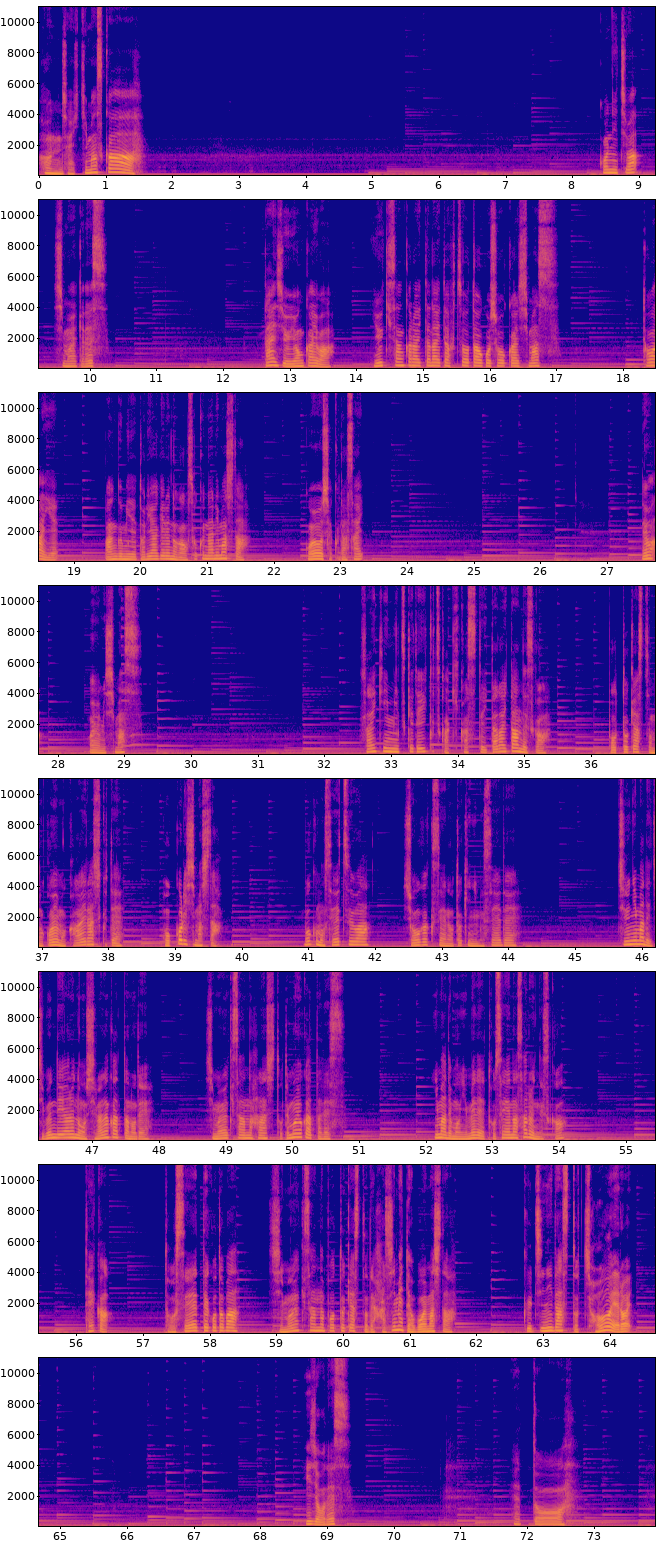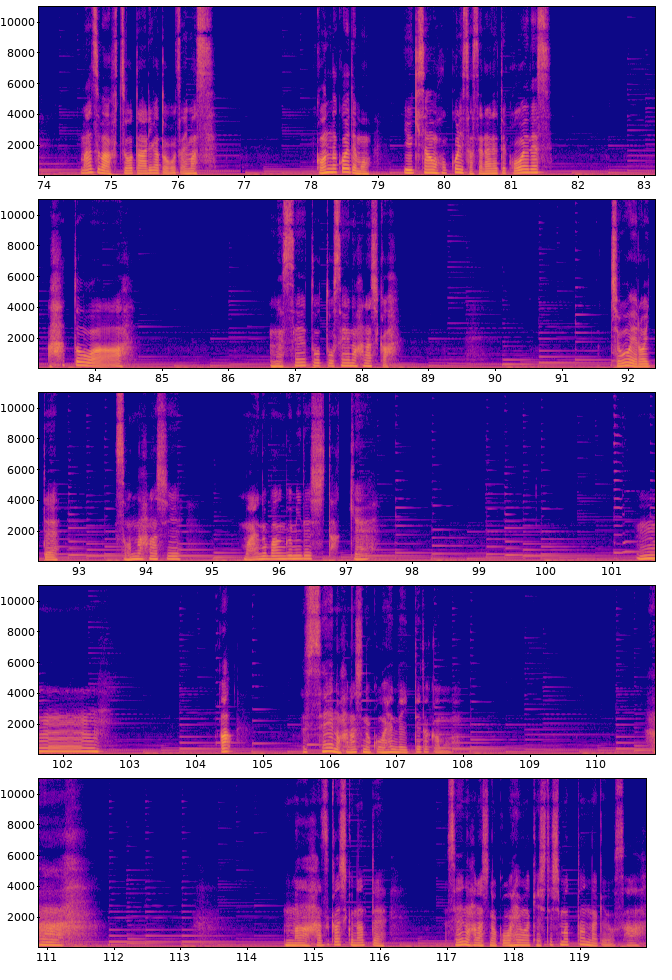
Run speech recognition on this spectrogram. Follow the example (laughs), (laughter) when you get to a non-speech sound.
ほんじゃ行きますか。こんにちは、下焼です。第14回は、ゆうきさんからいただいたふつおたをご紹介します。とはいえ、番組で取り上げるのが遅くなりました。ご容赦ください。では、お読みします。最近見つけていくつか聞かせていただいたんですが、ポッドキャストの声も可愛らしくて、ほっこりしました。僕も精通は小学生の時に無声で、中2まで自分でやるのを知らなかったので、下焼さんの話とても良かったです。今でも夢で土星なさるんですか？てか、土星って言葉、下焼さんのポッドキャストで初めて覚えました。口に出すと超エロい。以上です。えっと、まずは普通歌ありがとうございます。こんな声でも、ゆうきさんをほっこりさせられて光栄です。あとは、無声と土星の話か。超エロいって、そんな話、前の番組でしたっけ？うーん。あ性の話の後編で言ってたかも。はあまあ恥ずかしくなって性の話の後編は消してしまったんだけどさ。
